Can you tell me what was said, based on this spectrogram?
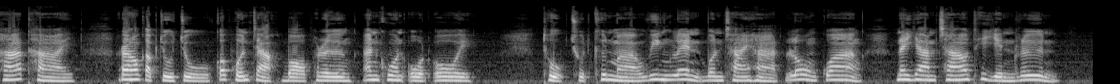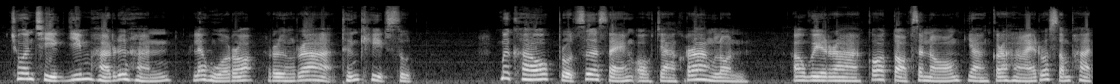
ท้าทาย เรากับจู่ๆก็พ้นจากบ่อเพลิง อันควรโอดโอย ถูกฉุดขึ้นมาวิ่งเล่นบนชายหาดโล่งกว้าง ในยามเช้าที่เย็นรื่น ชวนฉีกยิ้มหารือหัน และหัวเราะเริงร่าถึงขีดสุด เมื่อเขาปลดเสื้อแสงออกจากร่างหล่อน เอาเวลาก็ตอบสนองอย่างกระหายรสสัมผัส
